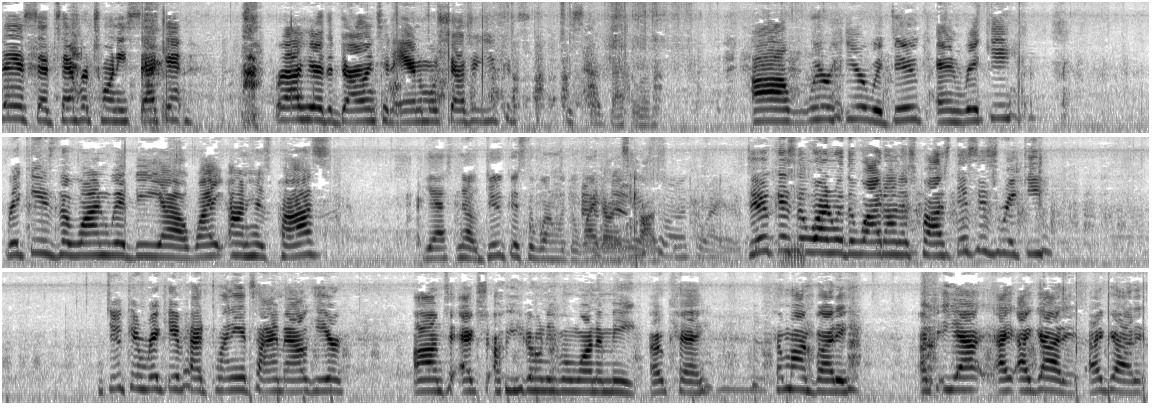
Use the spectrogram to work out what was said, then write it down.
Today is September 22nd. We're out here at the Darlington Animal Shelter. You can just step back a little. Uh, we're here with Duke and Ricky. Ricky is the one with the uh, white on his paws. Yes, no, Duke is the one with the white on his paws. Duke is the one with the white on his paws. This is Ricky. Duke and Ricky have had plenty of time out here um, to extra. Oh, you don't even want to meet. Okay. Come on, buddy. Okay, yeah, I, I got it. I got it.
